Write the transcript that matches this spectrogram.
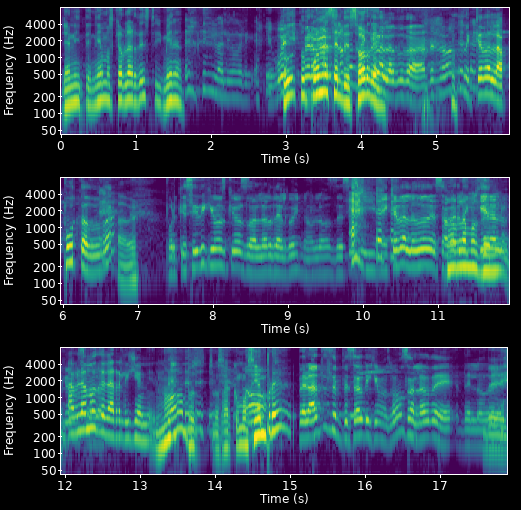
Ya ni teníamos que hablar de esto y miren, Y valió verga. Y, Tú- tú pero a pones el nada más desorden. Me queda la duda, a más me queda la puta duda. a ver. Porque sí dijimos que íbamos a hablar de algo y no hablamos de eso. Y me queda la duda de saber hablamos de qué de- era lo que Hablamos de las religiones. No, pues, o sea, como No, siempre, Pero antes de empezar dijimos, vamos a hablar de, de lo de... de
